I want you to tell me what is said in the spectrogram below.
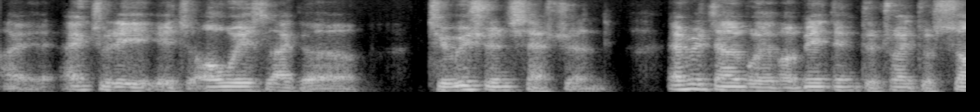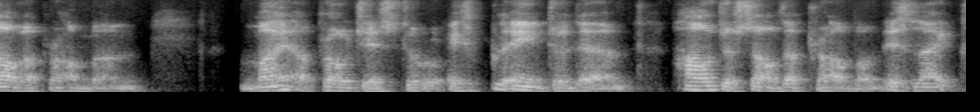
I actually, it's always like a tuition session. Every time we have a meeting to try to solve a problem, my approach is to explain to them how to solve the problem. It's like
